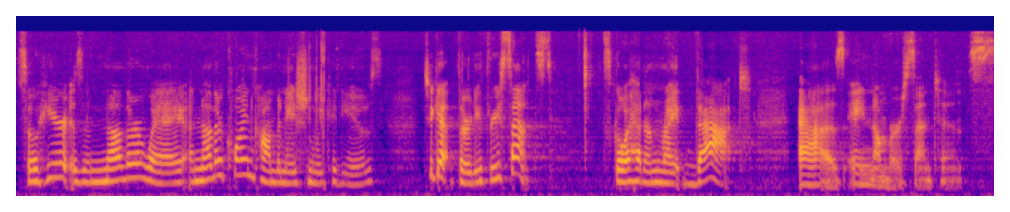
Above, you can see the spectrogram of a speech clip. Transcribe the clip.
So here is another way, another coin combination we could use to get 33 cents. Let's go ahead and write that as a number sentence.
